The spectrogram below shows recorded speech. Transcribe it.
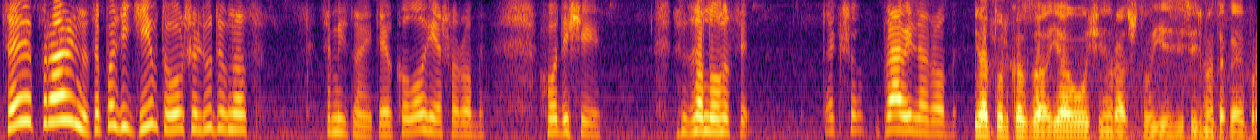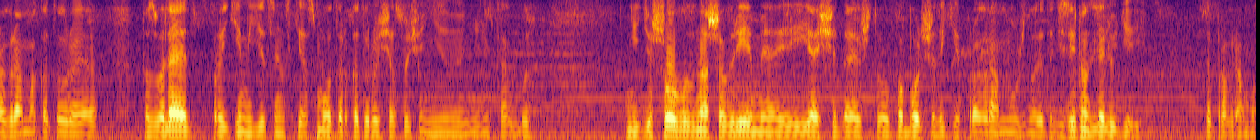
це правильно, це позитив, тому що люди в нас, самі знаєте, екологія що робить, ходиш і заноси. Так що правильно робить. Я только за. Я очень рад, что есть действительно такая программа, которая позволяет пройти медицинский осмотр, который сейчас очень э, как бы не дешевый в наше время. И я считаю, что побольше таких программ нужно. Это действительно для людей. Эта программа.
